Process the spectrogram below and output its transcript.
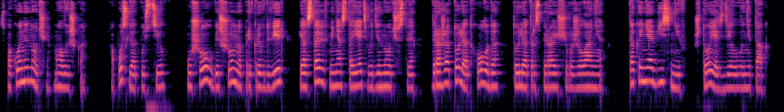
«Спокойной ночи, малышка». А после отпустил. Ушел, бесшумно прикрыв дверь и оставив меня стоять в одиночестве, дрожа то ли от холода, то ли от распирающего желания, так и не объяснив, что я сделала не так.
